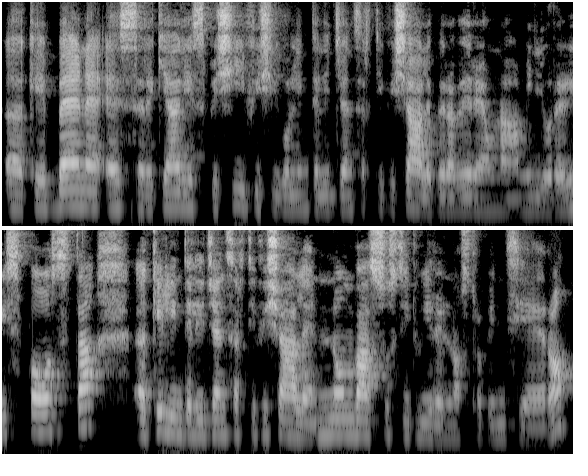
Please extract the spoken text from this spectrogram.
eh, che è bene essere chiari e specifici con l'intelligenza artificiale per avere una migliore risposta, eh, che l'intelligenza artificiale non va a sostituire il nostro pensiero,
